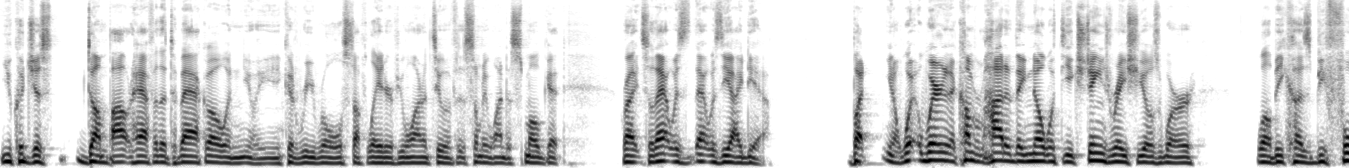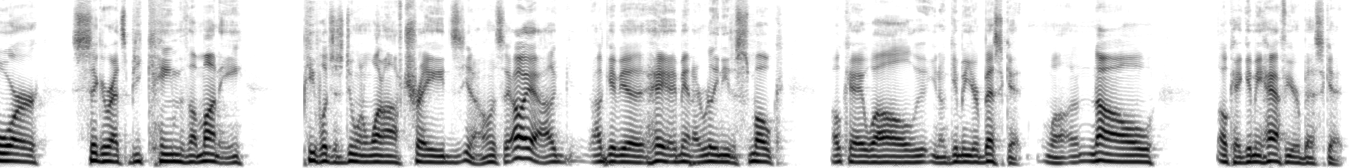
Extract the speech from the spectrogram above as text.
you could just dump out half of the tobacco and you know you could re-roll stuff later if you wanted to if somebody wanted to smoke it right so that was that was the idea but you know wh- where did it come from how did they know what the exchange ratios were well because before cigarettes became the money people just doing one-off trades you know and say oh yeah I'll, I'll give you hey man i really need a smoke okay well you know give me your biscuit well no okay, give me half of your biscuit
